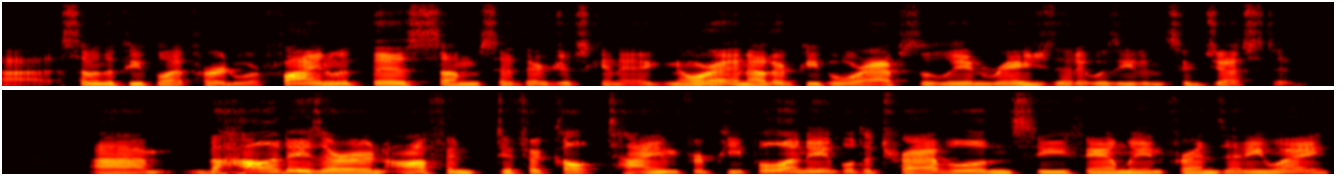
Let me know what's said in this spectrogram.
Uh, some of the people I've heard were fine with this. Some said they're just going to ignore it. And other people were absolutely enraged that it was even suggested. Um, the holidays are an often difficult time for people unable to travel and see family and friends anyway.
